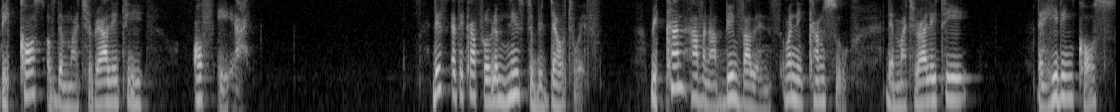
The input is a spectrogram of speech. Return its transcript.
because of the materiality of AI. This ethical problem needs to be dealt with we can't have an ambivalence when it comes to the materiality, the hidden costs,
